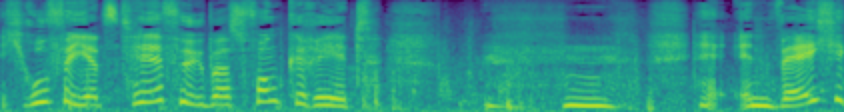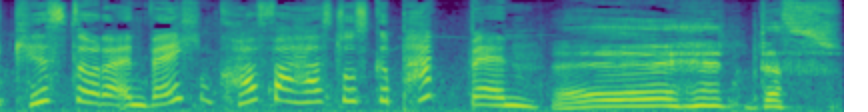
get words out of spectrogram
Ich rufe jetzt Hilfe übers Funkgerät. In welche Kiste oder in welchen Koffer hast du es gepackt, Ben? Äh, das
